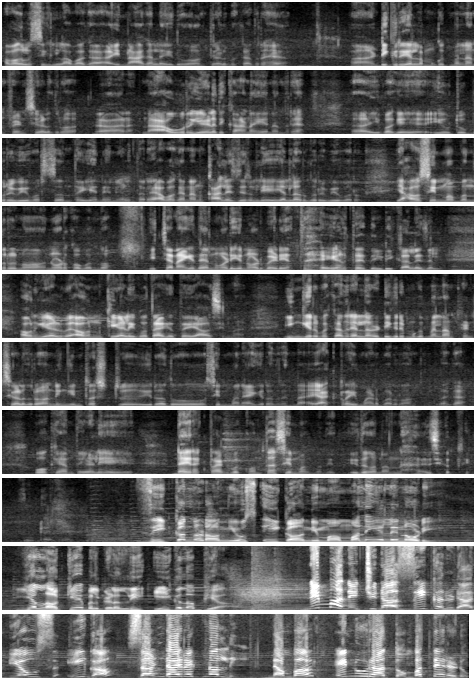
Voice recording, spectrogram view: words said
ಆವಾಗಲೂ ಅವಾಗಲೂ ಸಿಗಲಿಲ್ಲ. ಅವಾಗ ಇನ್ನಾಗಲ್ಲ ಇದು ಅಂತ ಹೇಳ್ಬೇಕಾದ್ರೆ ಡಿಗ್ರಿ ಎಲ್ಲ ಮುಗಿದ್ಮೇಲೆ ನನ್ನ ಫ್ರೆಂಡ್ಸ್ ಹೇಳಿದ್ರು ನಾ ಅವ್ರು ಹೇಳೋದಕ್ಕೆ ಕಾರಣ ಏನಂದರೆ ಇವಾಗ ಯೂಟ್ಯೂಬ್ ರಿವ್ಯೂವರ್ಸ್ ಅಂತ ಏನೇನು ಹೇಳ್ತಾರೆ, ಅವಾಗ ನಾನು ಕಾಲೇಜಲ್ಲಿ ಎಲ್ಲರಿಗೂ ರಿವ್ಯೂವರು ಯಾವ ಸಿನಿಮಾ ಬಂದ್ರೂ ನೋಡ್ಕೊಬಂದು ಇದು ಚೆನ್ನಾಗಿದೆ, ನೋಡಿ, ನೋಡಬೇಡಿ ಅಂತ ಹೇಳ್ತಾ ಇದ್ದೆ ಇಡೀ ಕಾಲೇಜಲ್ಲಿ ಅವ್ನಿಗೆ ಹೇಳ್ಬೇ ಅವ್ನ ಕೇಳಿ ಗೊತ್ತಾಗುತ್ತೆ ಯಾವ ಸಿನಿಮಾ. ಹಿಂಗಿರ್ಬೇಕಾದ್ರೆ ಎಲ್ಲರೂ ಡಿಗ್ರಿ ಮುಗಿದ್ಮೇಲೆ ನನ್ನ ಫ್ರೆಂಡ್ಸ್ ಹೇಳಿದ್ರು ನಿಂಗೆ ಇಂಟ್ರೆಸ್ಟ್ ಇರೋದು ಸಿನಿಮಾನೇ ಆಗಿರೋದ್ರಿಂದ ಯಾಕೆ ಟ್ರೈ ಮಾಡಬಾರ್ದು? ಅಂತ ಹೇಳಿದಾಗ ಓಕೆ ಅಂತ ಹೇಳಿ ಡೈರೆಕ್ಟರ್ ಆಗಬೇಕು ಅಂತ ಸಿನಿಮಾಗೆ ಬಂದಿದ್ದು. ಇದು ನನ್ನ ಜರ್ನಿ ಜಿ ಕನ್ನಡ ನ್ಯೂಸ್ ಈಗ ನಿಮ್ಮ ಮನೆಯಲ್ಲೇ ನೋಡಿ. ಎಲ್ಲ ಕೇಬಲ್ಗಳಲ್ಲಿ ಈಗ ಲಭ್ಯ. ನಿಮ್ಮ ನೆಚ್ಚಿನ ಜಿ ಕನ್ನಡ ನ್ಯೂಸ್ ಈಗ ಸನ್ ಡೈರೆಕ್ಟ್ನಲ್ಲಿ ನಂಬರ್ ಇನ್ನೂರ ತೊಂಬತ್ತೆರಡು.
